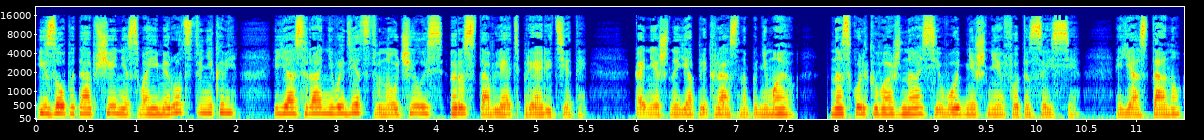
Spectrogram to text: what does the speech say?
из опыта общения с моими родственниками я с раннего детства научилась расставлять приоритеты. Конечно, я прекрасно понимаю, насколько важна сегодняшняя фотосессия. Я стану,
